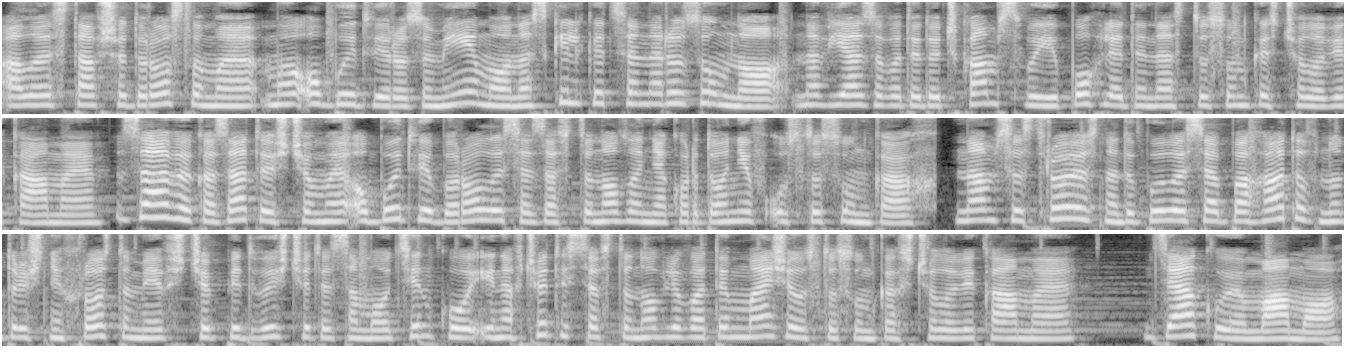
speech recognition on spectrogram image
але ставши дорослими, ми обидві розуміємо, наскільки це нерозумно нав'язувати дочкам свої погляди на стосунки з чоловіками. Зайве казати, що ми обидві боролися за встановлення кордонів у стосунках. Нам з сестрою знадобилося багато внутрішніх роздумів, щоб підвищити самооцінку і навчитися встановлювати межі у стосунках з чоловіками. Дякую, мамо.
